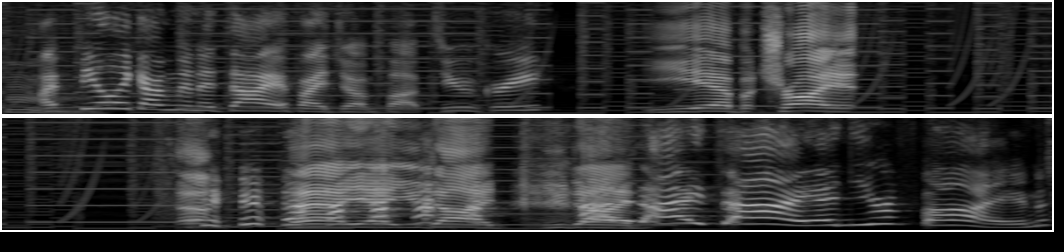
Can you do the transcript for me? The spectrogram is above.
Hmm. I feel like I'm gonna die if I jump up. Do you agree? Yeah, but try it. Uh, yeah, yeah, you died. You died. I die? And you're fine. All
